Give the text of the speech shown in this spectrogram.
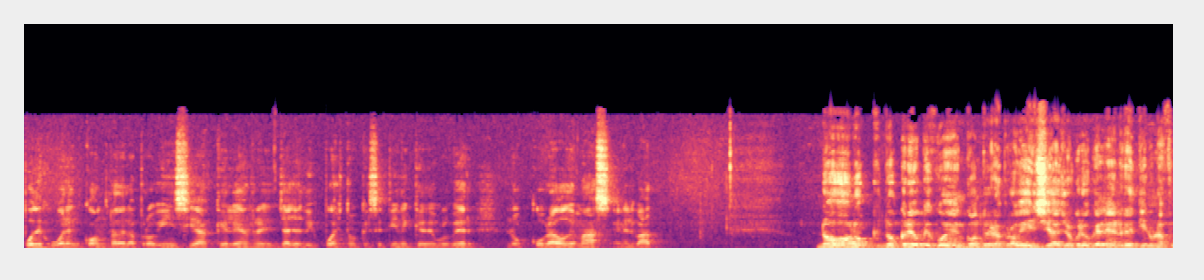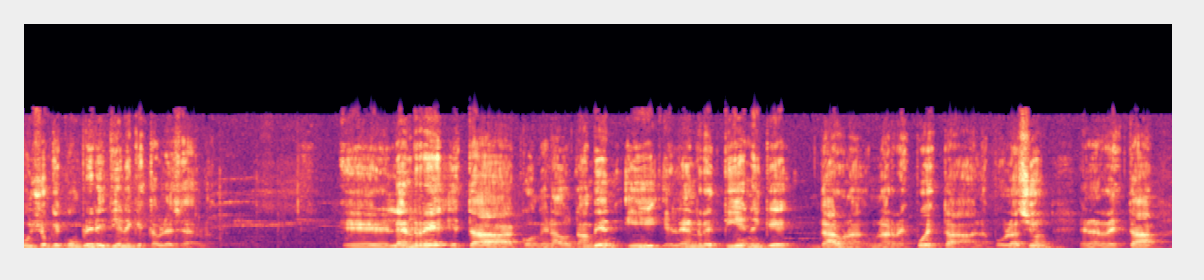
¿Puede jugar en contra de la provincia que el ENRE ya haya dispuesto que se tiene que devolver lo cobrado de más en el VAT? No, no, no, creo que juegue en contra de la provincia. Yo creo que el ENRE tiene una función que cumplir y tiene que establecerla. Eh, el ENRE está condenado también y el ENRE tiene que dar una, una respuesta a la población. El ENRE está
